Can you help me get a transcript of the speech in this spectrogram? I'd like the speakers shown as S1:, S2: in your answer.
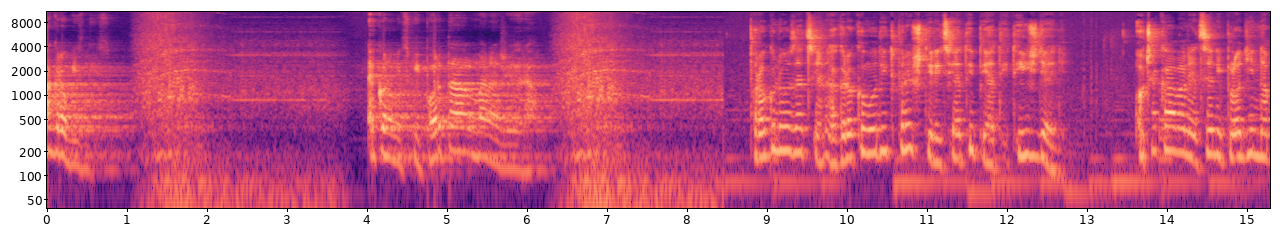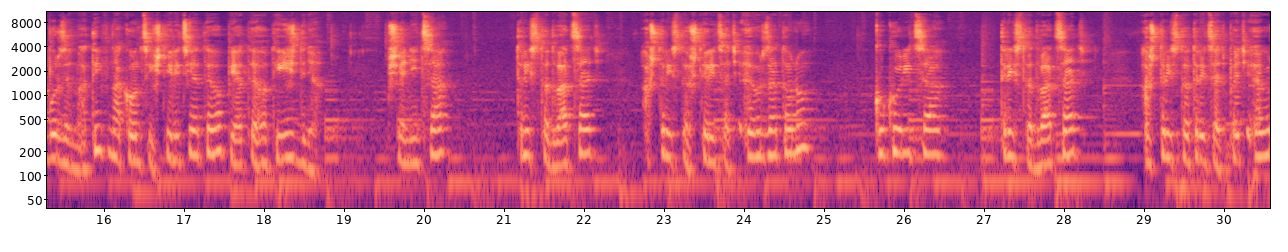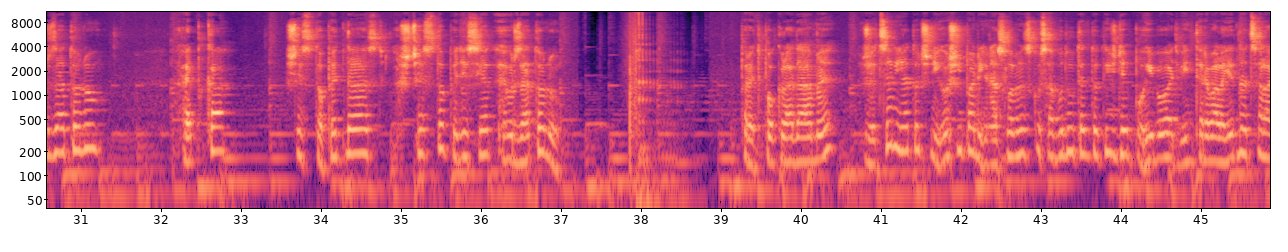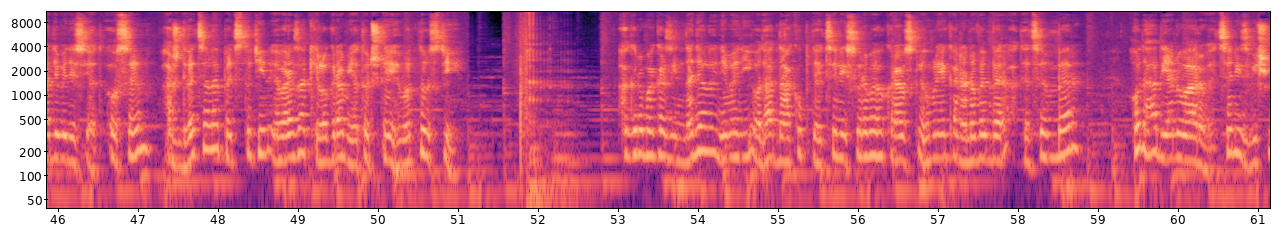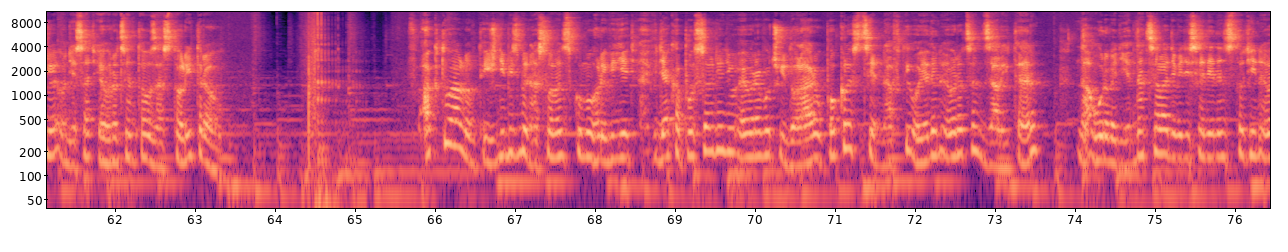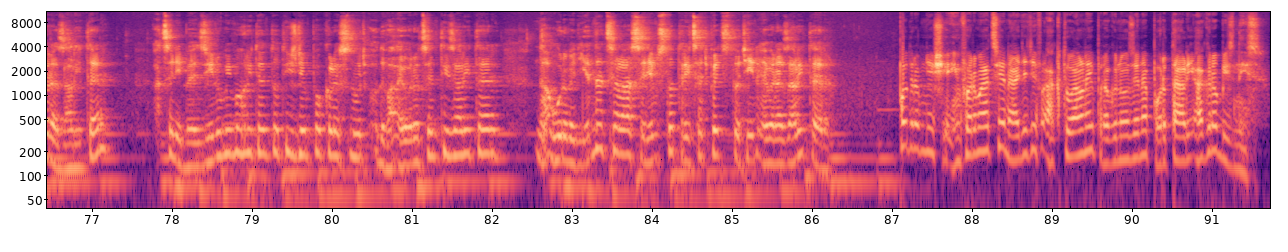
S1: Agrobiznis. Ekonomický portál manažéra.
S2: Prognóza cien agrokomodít pre 45. týždeň. Očakávané ceny plodín na burze Matif na konci 45. týždňa. Pšenica 320 až 340 eur za tonu, kukurica 320 až 335 eur za tonu, repka 615 až 650 eur za tonu. Predpokladáme, že ceny jatočných ošípaných na Slovensku sa budú tento týždeň pohybovať v intervale 1,98 až 2,5 eur za kilogram jatočnej hmotnosti. Agromagazín naďalej nemení odhad nákupnej ceny surového krávského mlieka na november a december. Odhad januárovej ceny zvyšuje o 10 eurocentov za 100 litrov aktuálnom týždni by sme na Slovensku mohli vidieť aj vďaka posilneniu eura voči doláru pokles cien nafty o 1 eurocent za liter na úroveň 1,91 eur za liter a ceny benzínu by mohli tento týždeň poklesnúť o 2 eurocenty za liter na úroveň 1,735 eur za liter.
S1: Podrobnejšie informácie nájdete v aktuálnej prognóze na portáli Agrobiznis.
